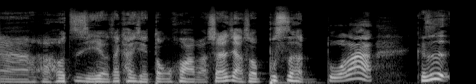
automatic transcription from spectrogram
啊，然后自己也有在看一些动画嘛，虽然讲说不是很多啦，可是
